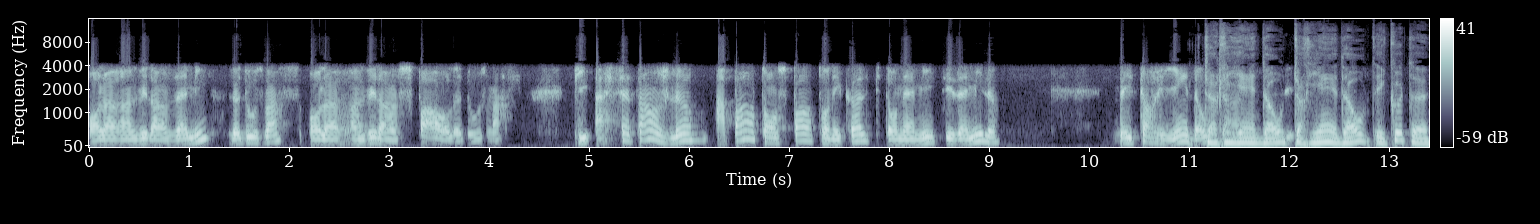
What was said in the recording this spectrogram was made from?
On leur a enlevé leurs amis le 12 mars. On leur a enlevé leur sport le 12 mars. Puis à cet âge-là, à part ton sport, ton école, puis ton ami, tes amis, là, ben, t'as rien d'autre. T'as rien d'autre, t'as rien d'autre. Écoute, euh,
